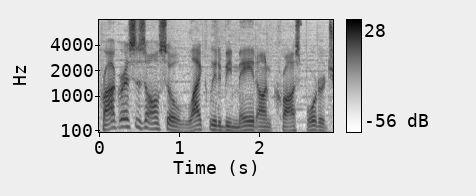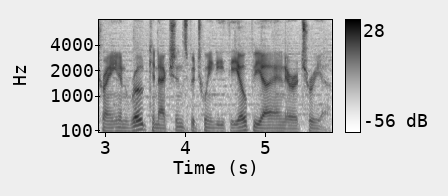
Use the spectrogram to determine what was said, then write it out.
progress is also likely to be made on cross-border train and road connections between Ethiopia and Eritrea.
